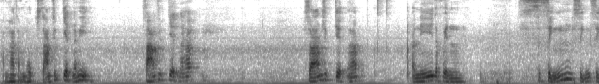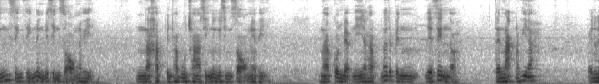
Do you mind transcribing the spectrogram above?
สามห้าสามหกสามสิบเจ็ดนะพี่สามสิบเจ็ดนะครับสามสิบเจ็ดนะครับ อันนี้จะเป็น สิงสิงสิงสิงสิงหนึ่งหรือสิงสองนะพี่นะครับ เป็นพระบูชาสิงหนึ่งหรือสิงสองเนี่ยพี่นะครับก้นแบบนี้นะครับ น่าจะเป็นเรซินเหรอแต่หนักนะพี่นะ เป็นเร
